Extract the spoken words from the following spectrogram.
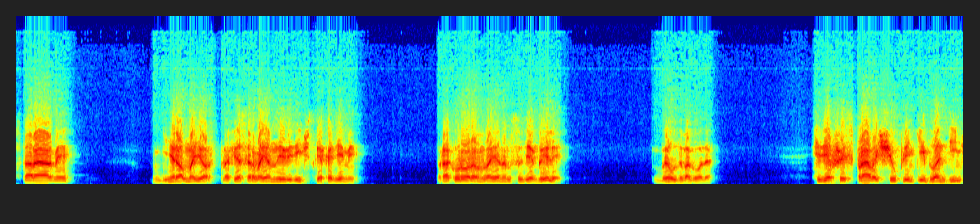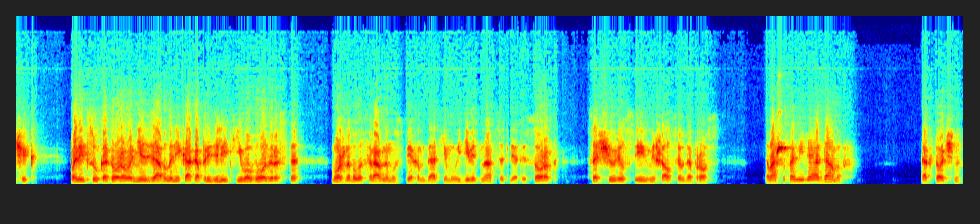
в старой армии?» Генерал-майор, профессор военно-юридической академии. Прокурором в военном суде были? Был два года. Сидевший справа щупленький блондинчик, по лицу которого нельзя было никак определить его возраста, можно было с равным успехом дать ему и 19 лет, и 40, сощурился и вмешался в допрос. «Ваша фамилия Адамов?» «Так точно»,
